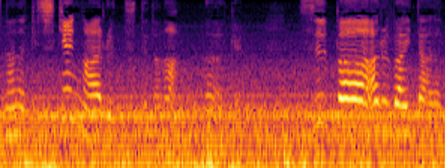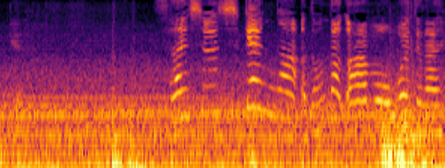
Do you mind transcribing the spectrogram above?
うん。なんだっけ、試験があるっつってたな。なんだっけ？スーパーアルバイターだっけ？最終試験が、あ、どんな、あ、もう覚えてない。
